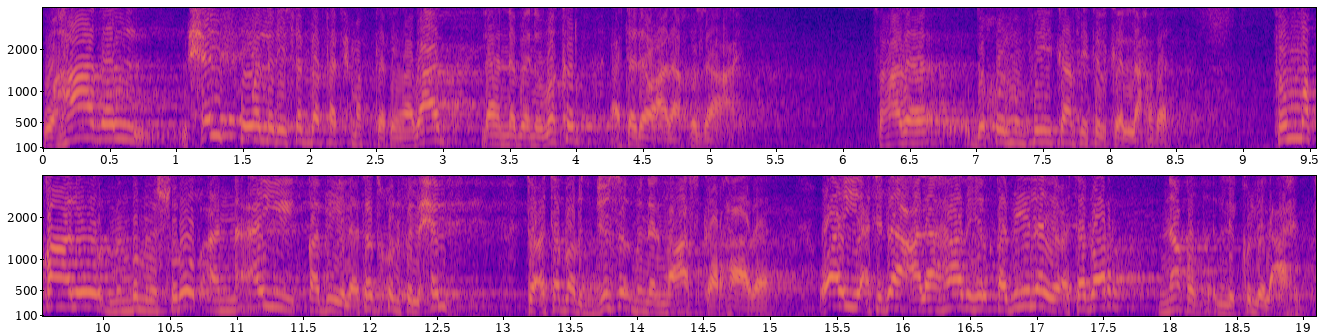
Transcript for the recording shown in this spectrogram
وهذا الحلف هو الذي سبب فتح مكة فيما بعد لأن بنو بكر اعتدوا على خزاعة. فهذا دخولهم فيه كان في تلك اللحظة. ثم قالوا من ضمن الشروط أن أي قبيلة تدخل في الحلف تعتبر جزء من المعسكر هذا وأي اعتداء على هذه القبيلة يعتبر نقض لكل العهد.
